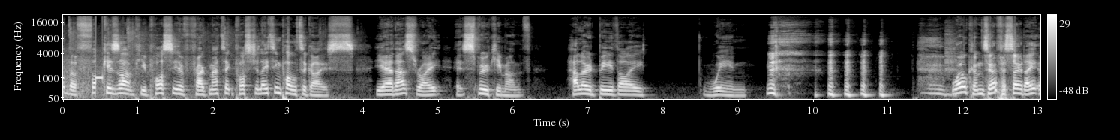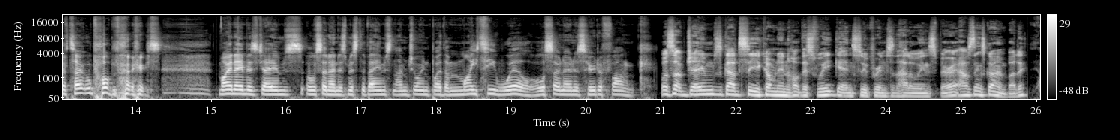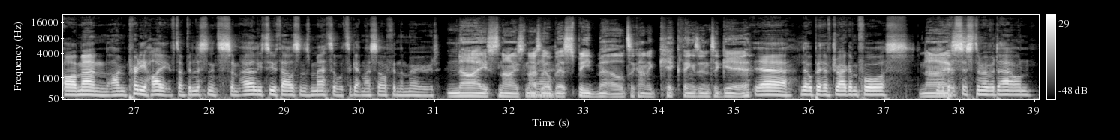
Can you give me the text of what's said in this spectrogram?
What the fuck is up, you posse of pragmatic postulating poltergeists? Yeah, that's right, it's spooky month. Hallowed be thy ween. Welcome to episode 8 of Total Pod Mode. My name is James, also known as Mr. Bames, and I'm joined by the mighty Will, also known as Huda Funk. What's up, James? Glad to see you coming in hot this week, getting super into the Halloween spirit. How's things going, buddy? Oh man, I'm pretty hyped. I've been listening to some early 2000s metal to get myself in the mood. Nice, nice, nice Yeah. little bit of speed metal to kind of kick things into gear. Yeah, a little bit of DragonForce, a little bit of Nice. System of a Down.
